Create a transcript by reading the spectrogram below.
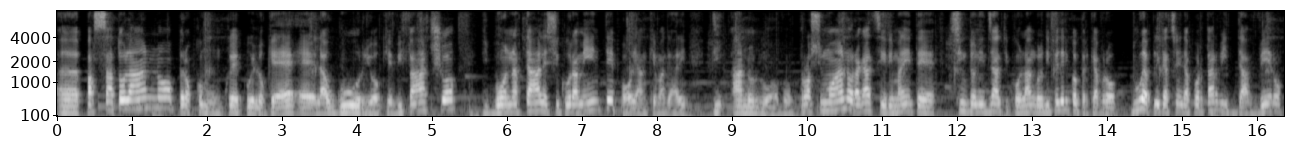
eh, passato l'anno, però comunque quello che è è l'augurio che vi faccio di buon Natale sicuramente, poi anche magari di anno nuovo. Prossimo anno ragazzi rimanete sintonizzati con l'angolo di Federico perché avrò due applicazioni da portarvi davvero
